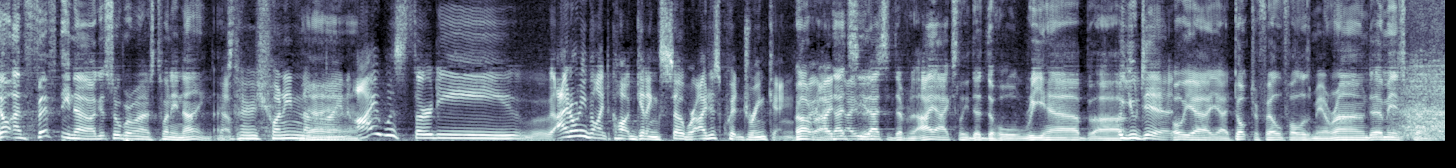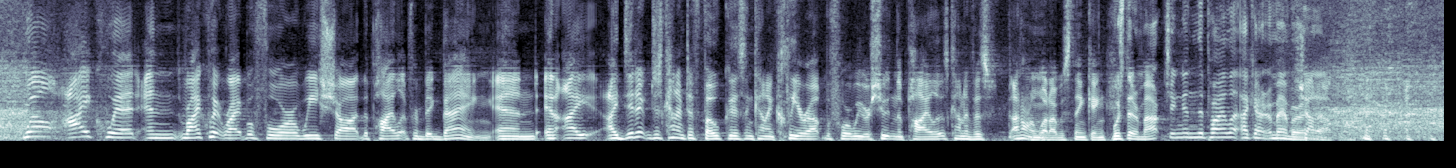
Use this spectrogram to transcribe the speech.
No, I'm 50 now. I got sober when I was 29. I was 29. Yeah, yeah. I was 30. I don't even like to call it getting sober. I just quit drinking. All right, I- that's, I- see, that's the difference. I actually did the whole rehab. Uh, Oh, you did? Oh, yeah, yeah. Dr. Phil follows me around. I mean, it's crazy. Well, I quit, and I quit right before we shot the pilot for Big Bang, and and I I did it just kind of to focus and kind of clear up before we were shooting the pilot. It was kind of as I don't know what I was thinking. Was there marching in the pilot? I can't remember. Shut Uh, up.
